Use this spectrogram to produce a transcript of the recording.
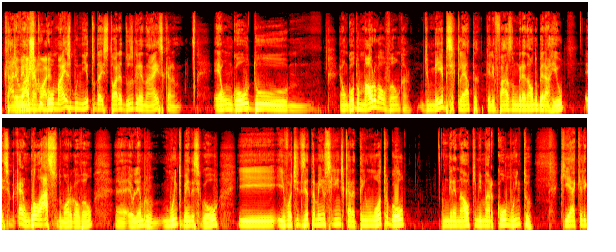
Cara, eu acho que o gol mais bonito da história dos Grenais, cara, é um gol do. É um gol do Mauro Galvão, cara, de meia bicicleta, que ele faz num Grenal no Beira Rio. Esse, cara, é um golaço do Mauro Galvão. É, eu lembro muito bem desse gol. E, e vou te dizer também o seguinte, cara, tem um outro gol em Grenal que me marcou muito, que é aquele,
